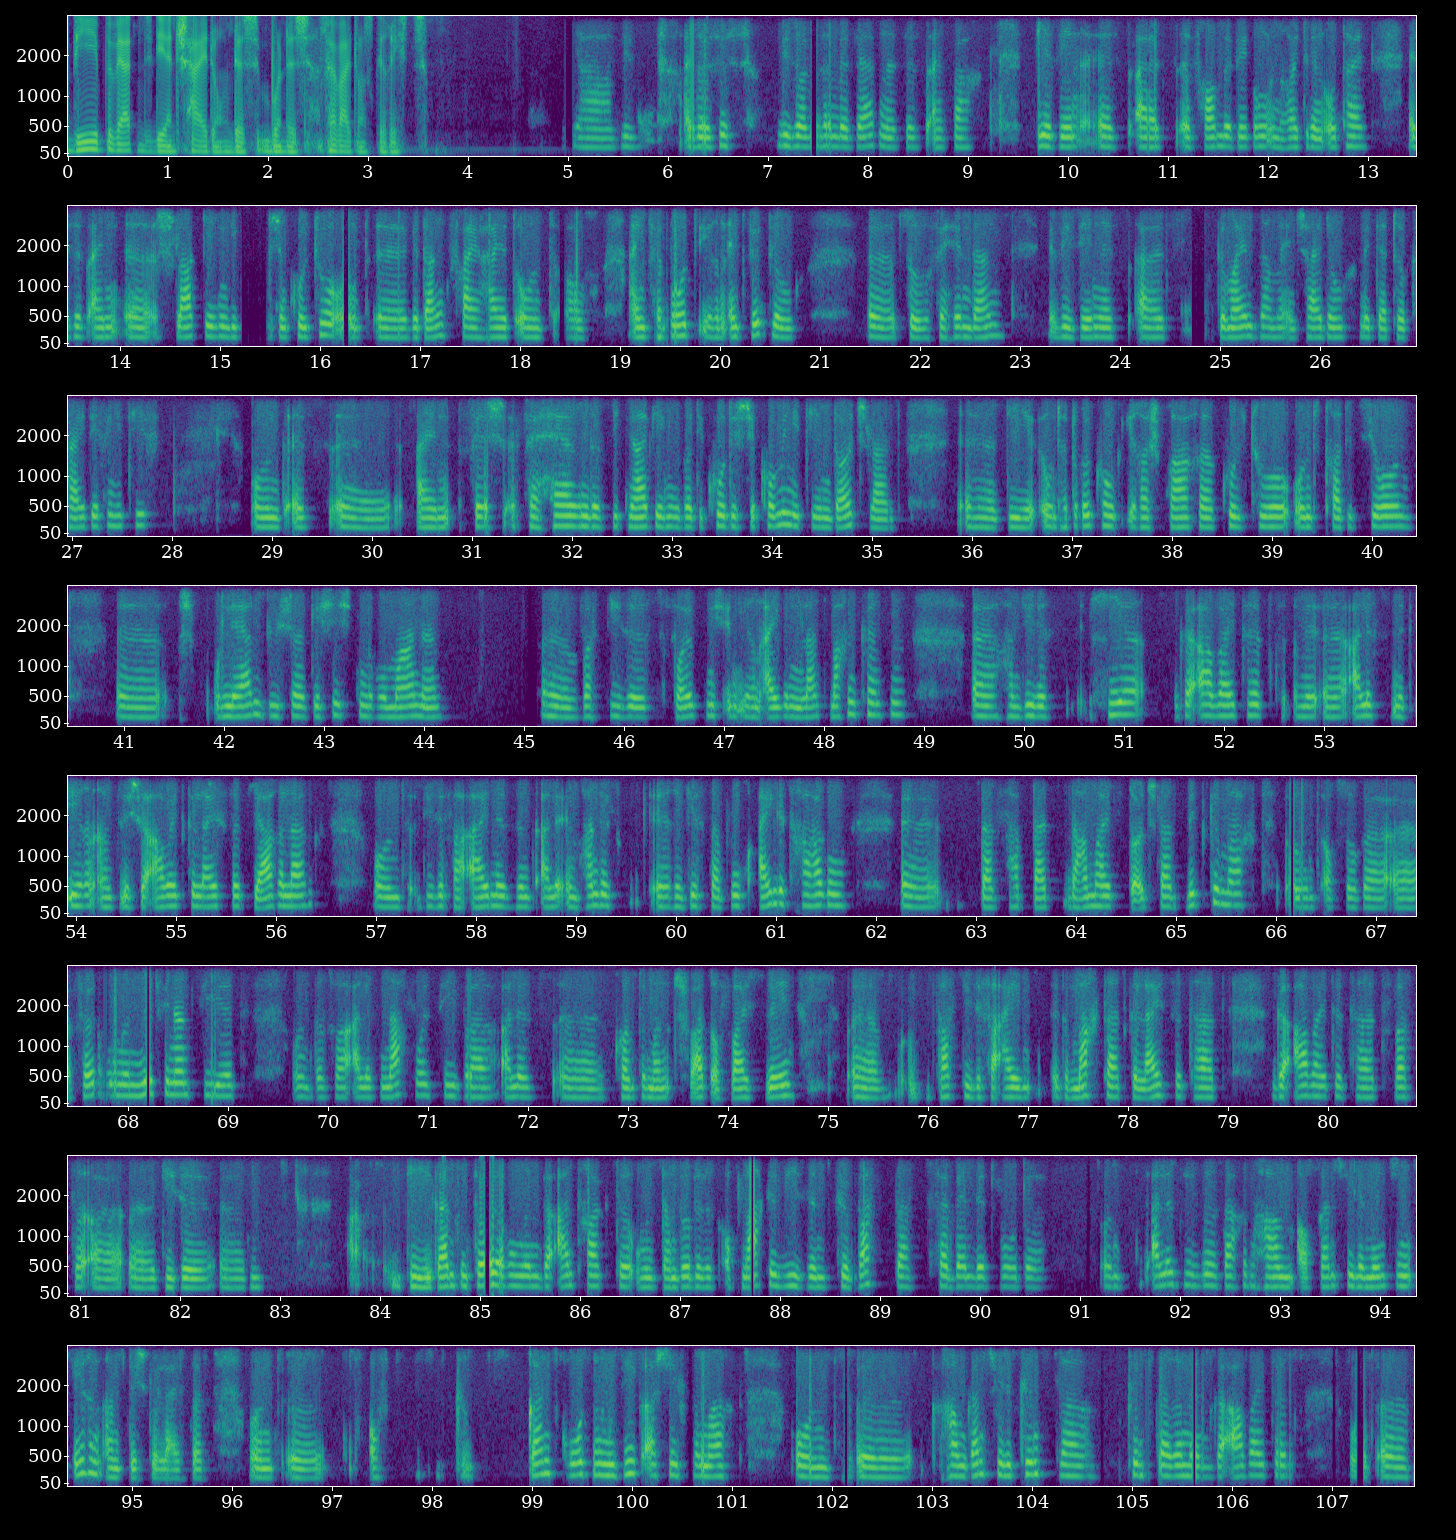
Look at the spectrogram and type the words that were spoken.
Wie bewerten Sie die Entscheidung des Bundesverwaltungsgerichts? Ja, also es ist, wie soll man denn bewerten? Es ist einfach, wir sehen es als äh, Frauenbewegung im heutigen Urteil. Es ist ein äh, Schlag gegen die Kultur und äh, Gedankenfreiheit und auch ein Verbot, ihren Entwicklung äh, zu verhindern. Wir sehen es als gemeinsame Entscheidung mit der Türkei definitiv und es äh, ein verheerendes Signal gegenüber die kurdische Community in Deutschland, äh, die Unterdrückung ihrer Sprache, Kultur und Tradition, äh, Lernbücher, Geschichten, Romane, äh, was dieses Volk nicht in ihrem eigenen Land machen könnten, äh, haben sie das hier gearbeitet, mit, äh, alles mit ehrenamtlicher Arbeit geleistet, jahrelang. Und diese Vereine sind alle im Handelsregisterbuch eingetragen. Äh, das hat damals Deutschland mitgemacht und auch sogar äh, Förderungen mitfinanziert. Und das war alles nachvollziehbar, alles äh, konnte man schwarz auf weiß sehen, was diese Verein gemacht hat, geleistet hat, gearbeitet hat, was diese äh, die ganzen Förderungen beantragte und dann wurde das auch nachgewiesen, für was das verwendet wurde. Und alle diese Sachen haben auch ganz viele Menschen ehrenamtlich geleistet und äh, auf ganz großen Musikarchiv gemacht und äh, haben ganz viele Künstler, Künstlerinnen gearbeitet und, äh,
